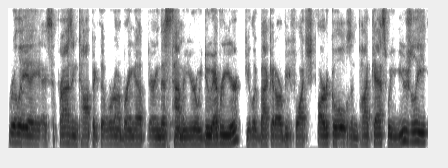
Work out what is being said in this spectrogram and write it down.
really a, a surprising topic that we're going to bring up during this time of year. We do every year. If you look back at our Beef Watch articles and podcasts, we usually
